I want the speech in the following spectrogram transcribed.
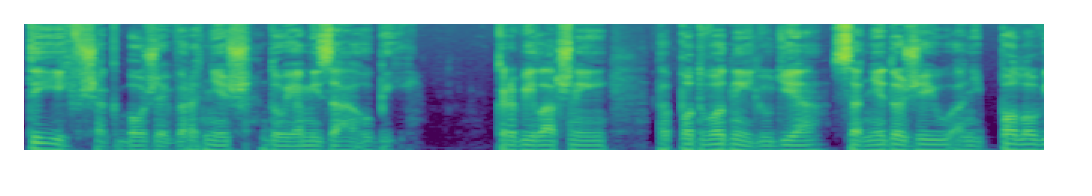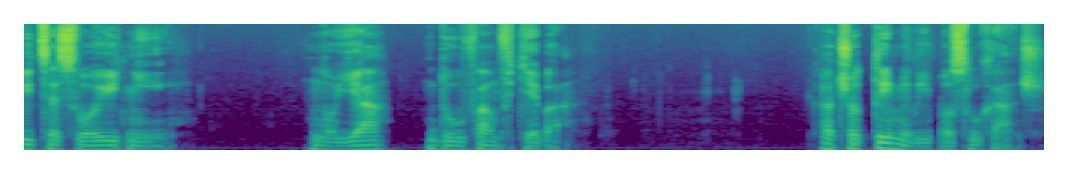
Ty ich však, Bože, vrhneš do jamy záhuby. Krvilační a podvodní ľudia sa nedožijú ani polovice svojich dní. No ja dúfam v Teba. A čo Ty, milý poslucháč?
